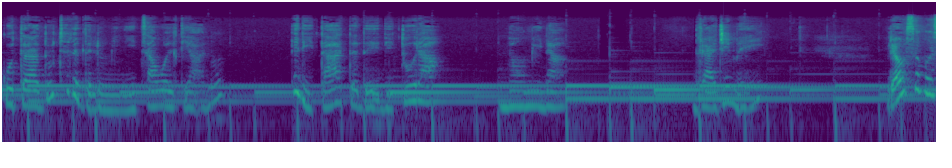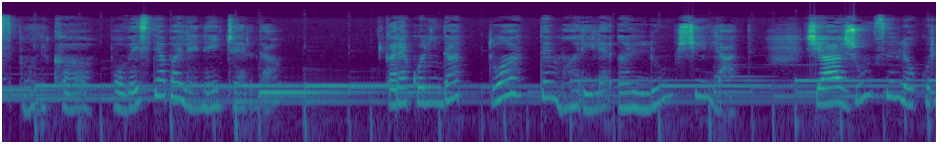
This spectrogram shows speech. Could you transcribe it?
cu traducere de Luminița Olteanu, editată de editura Nomina. Dragii mei, vreau să vă spun că povestea balenei Gerda, care a colindat toate mările în lung și lat și a ajuns în locuri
